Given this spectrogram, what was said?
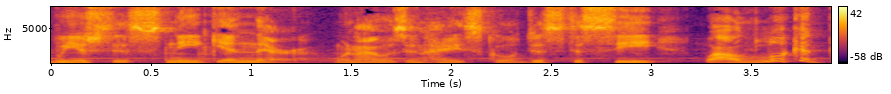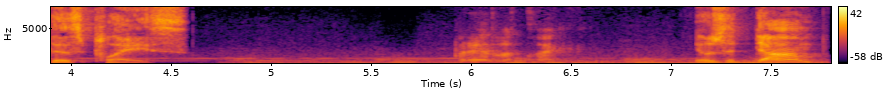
We used to sneak in there when I was in high school just to see, wow, look at this place. What did it look like? It was a dump.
